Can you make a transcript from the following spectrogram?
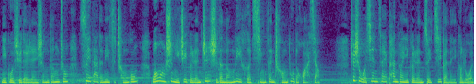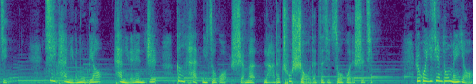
你过去的人生当中最大的那次成功，往往是你这个人真实的能力和勤奋程度的画像。这是我现在判断一个人最基本的一个逻辑：既看你的目标，看你的认知，更看你做过什么拿得出手的自己做过的事情。如果一件都没有，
